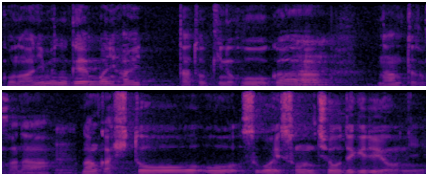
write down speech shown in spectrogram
このアニメの現場に入った時の方が、なんていうのかな、なんか人をすごい尊重できるように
